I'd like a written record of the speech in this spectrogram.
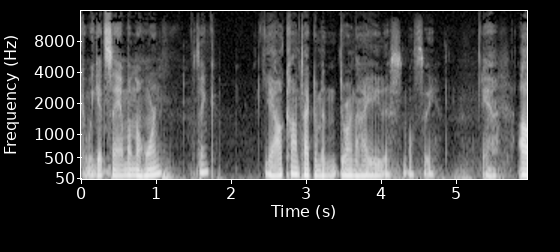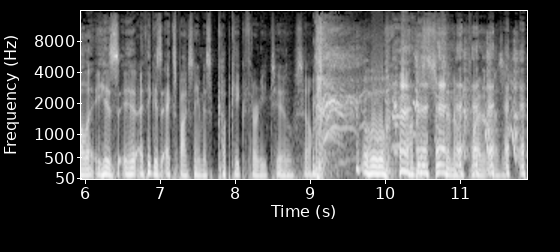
Can we get Sam on the horn? I think. Yeah, I'll contact him in, during the hiatus. and We'll see. Yeah. I'll his, his I think his Xbox name is Cupcake Thirty Two. So Oh, I'll just send him a private message.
